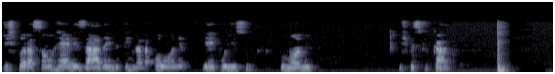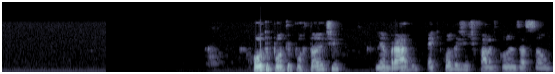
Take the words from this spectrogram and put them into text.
de exploração realizada em determinada colônia, e aí por isso o nome especificado. Outro ponto importante lembrado é que quando a gente fala de colonização,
